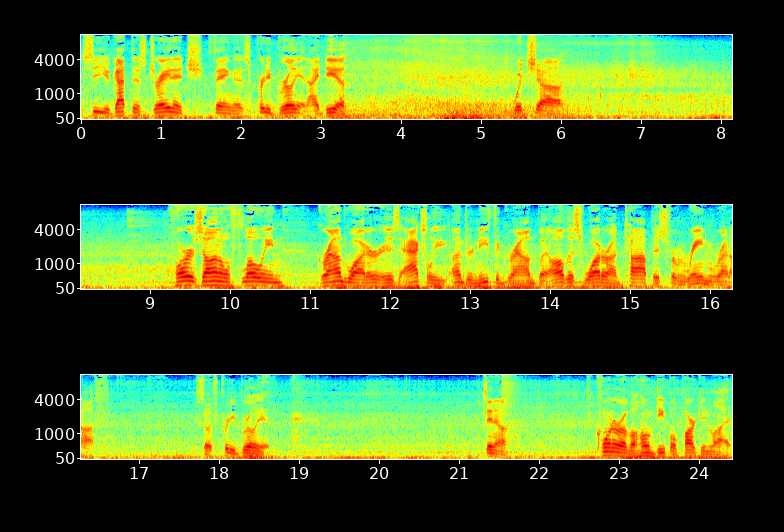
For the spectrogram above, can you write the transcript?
You see, you got this drainage thing, it's a pretty brilliant idea, which uh, horizontal flowing groundwater is actually underneath the ground, but all this water on top is from rain runoff. So it's pretty brilliant. It's in a the corner of a Home Depot parking lot.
